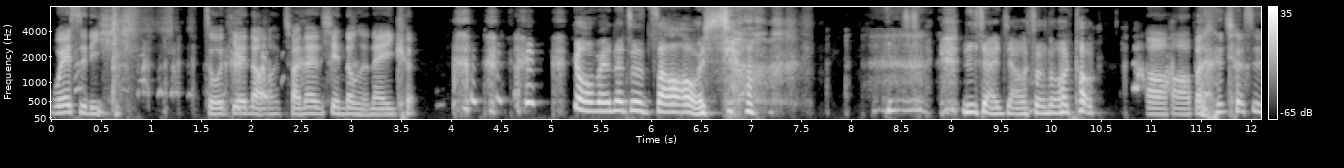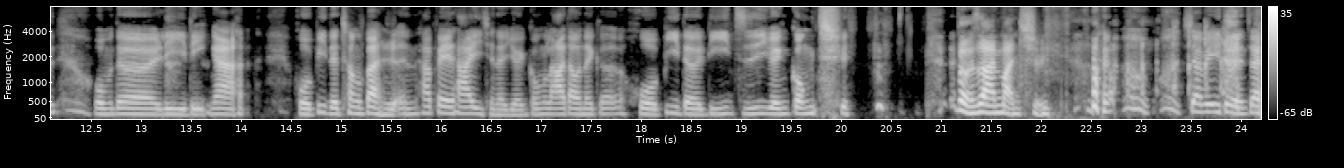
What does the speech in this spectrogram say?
威斯利昨天哦传在线动的那一刻。高飞，那这超好笑！你想讲，我说那么痛。哦，好，反正就是我们的李林啊，火币的创办人，他被他以前的员工拉到那个火币的离职员工群，本是还蛮群，下面一堆人在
